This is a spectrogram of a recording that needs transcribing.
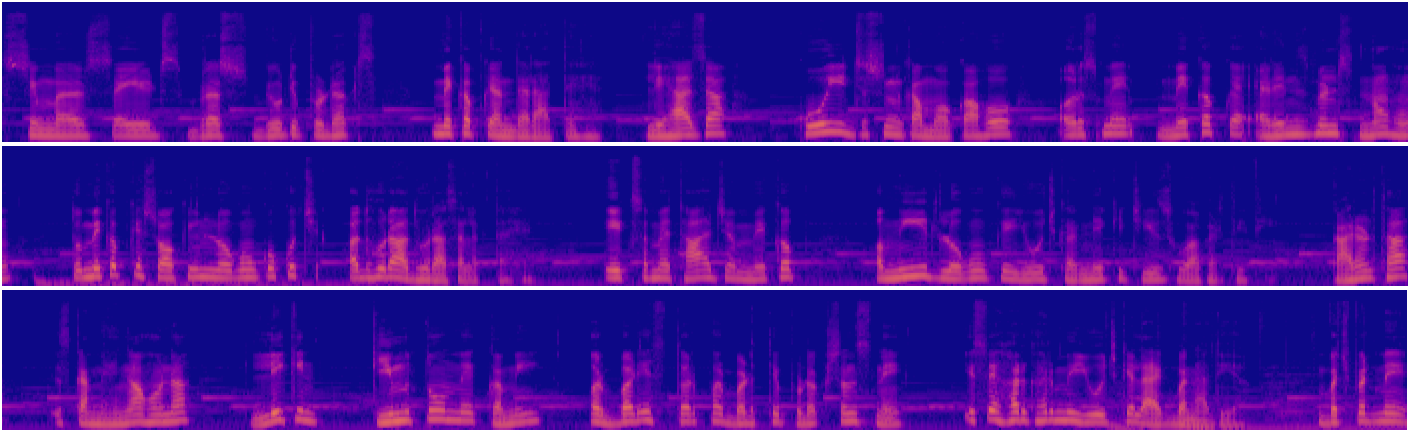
shimmer, shades, brush, beauty products makeup के अंदर आते हैं। लिहाजा कोई जश्न का मौका हो और उसमें मेकअप का अरेंजमेंट्स न हो तो मेकअप के शौकीन लोगों को कुछ अधूरा अधूरा सा लगता है। एक समय था जब मेकअप अमीर लोगों के यूज़ करने की चीज़ हुआ करती थी। कारण था इसका महँगा होना, लेकिन कीमतों में कमी और बड़े स्तर पर बढ़ते प्रोडक्शंस ने इसे हर घर में यूज़ के लायक बना दिया। बचपन में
